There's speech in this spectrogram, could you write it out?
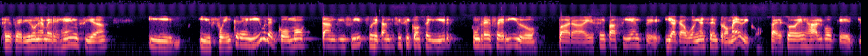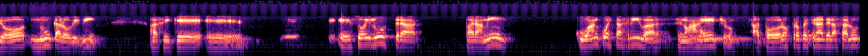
referir una emergencia y, y fue increíble cómo tan difícil, fue tan difícil conseguir un referido para ese paciente y acabó en el centro médico. O sea, eso es algo que yo nunca lo viví. Así que eh, eso ilustra para mí cuán cuesta arriba se nos ha hecho a todos los profesionales de la salud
